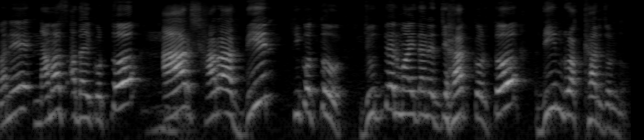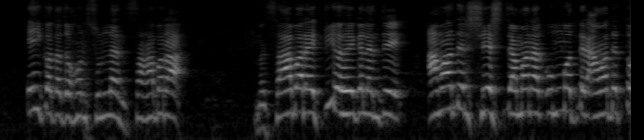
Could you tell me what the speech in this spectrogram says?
মানে নামাজ আদায় করত আর সারা দিন কি করত? যুদ্ধের ময়দানে জেহাদ করত দিন রক্ষার জন্য। এই কথা যখন শুনলেন, সাহাবারা সাহাবারা একটু হয়ে গেলেন যে, আমাদের শেষ জামানার উম্মতদের, আমাদের তো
